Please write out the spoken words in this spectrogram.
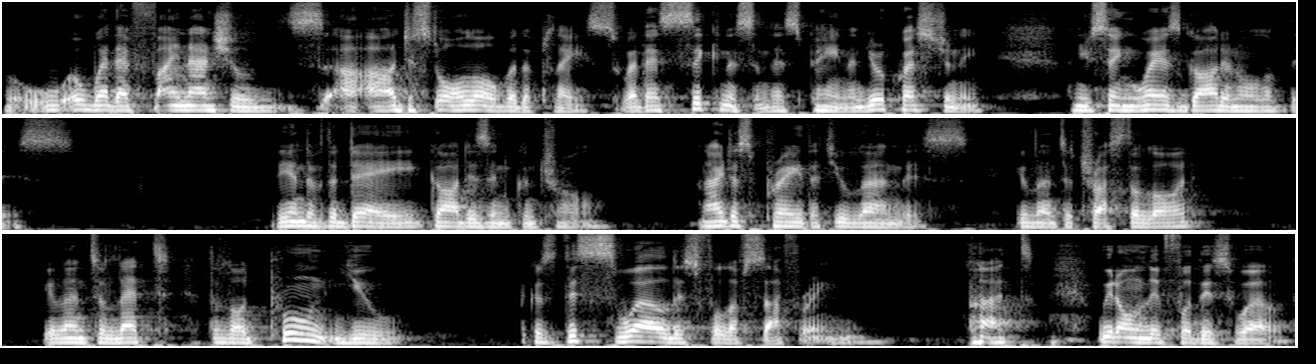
where their financials are just all over the place, where there's sickness and there's pain, and you're questioning, and you're saying, Where's God in all of this? At the end of the day, God is in control. And I just pray that you learn this. You learn to trust the Lord. You learn to let the Lord prune you because this world is full of suffering. But we don't live for this world.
